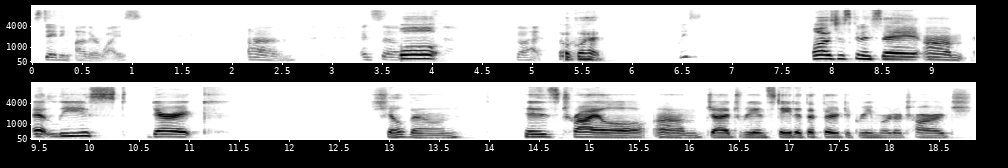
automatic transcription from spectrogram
stating otherwise. Um and so well go ahead. oh go ahead. Please. Well i was just going to say um at least derek chauvin his trial, um, judge reinstated the third degree murder charge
